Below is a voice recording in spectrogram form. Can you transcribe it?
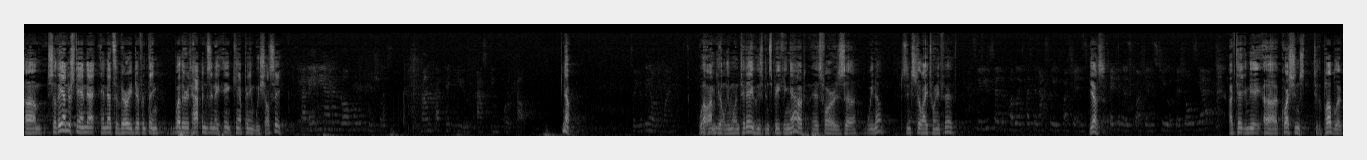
Um, so they understand that, and that's a very different thing. Whether it happens in a, in a campaign, we shall see. Have any other local officials contacted you asking for help? No. So you're the only one? Well, I'm the only one today who's been speaking out, as far as uh, we know, since July 25th. So you said the public has been asking you questions. Yes. Have you taken those questions to officials yet? I've taken the uh, questions to the public,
